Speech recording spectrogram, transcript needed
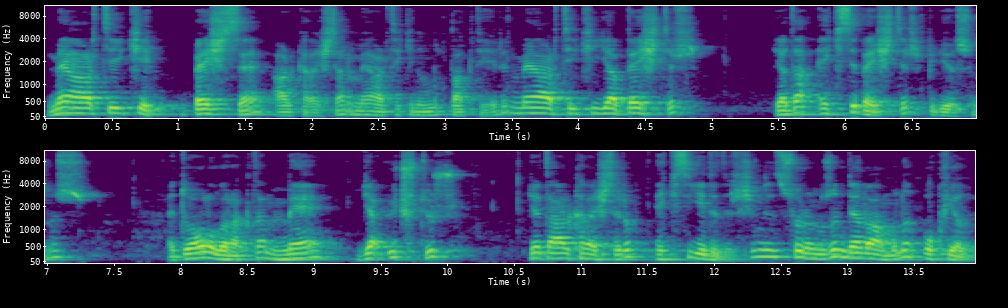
M artı 2 5 ise arkadaşlar M artı 2'nin mutlak değeri. M artı 2 ya 5'tir ya da eksi 5'tir biliyorsunuz. E doğal olarak da M ya 3'tür ya da arkadaşlarım eksi 7'dir. Şimdi sorumuzun devamını okuyalım.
